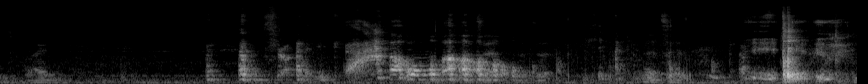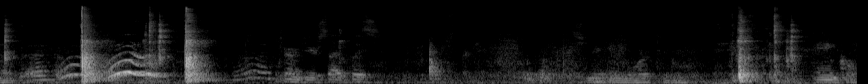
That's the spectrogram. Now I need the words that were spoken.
She's fighting. I'm trying. Ow. That's it. That's it. That's it. whoa. Woo. Turn to your side, please. She's making me work today. Ankle.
